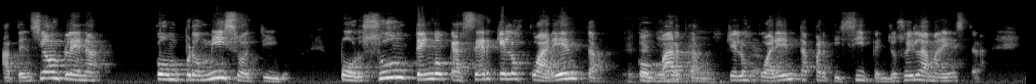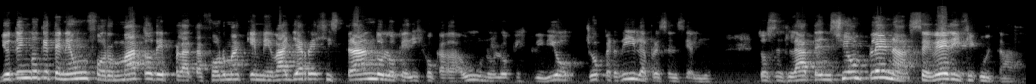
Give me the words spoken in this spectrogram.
Atención plena, compromiso activo. Por Zoom tengo que hacer que los 40 compartan, que los 40 participen. Yo soy la maestra. Yo tengo que tener un formato de plataforma que me vaya registrando lo que dijo cada uno, lo que escribió. Yo perdí la presencialidad. Entonces, la atención plena se ve dificultada.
